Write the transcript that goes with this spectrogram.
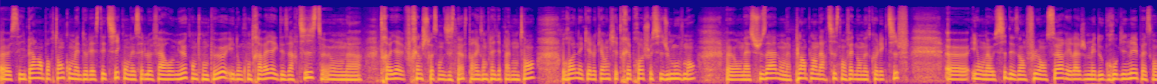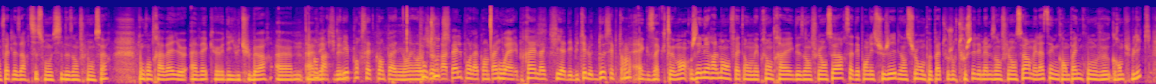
Euh, c'est hyper important qu'on mette de l'esthétique, on essaie de le faire au mieux quand on peut, et donc on travaille avec des artistes. On a travaillé avec French 79 par exemple il y a pas longtemps. Ron est quelqu'un qui est très proche aussi du mouvement. On a Suzanne, on a plein plein d'artistes en fait dans notre collectif, et on a aussi des influenceurs. Et là je mets de gros guillemets parce qu'en fait les artistes sont aussi des influenceurs. Donc on travaille avec euh, des youtubeurs, euh, En avec particulier des- pour cette campagne. non Pour Je toutes. rappelle pour la campagne Ouais. On est prêt là qui a débuté le 2 septembre. Exactement. Généralement, en fait, hein, on est prêt, on travaille avec des influenceurs. Ça dépend les sujets, bien sûr. On peut pas toujours toucher les mêmes influenceurs, mais là, c'est une campagne qu'on veut grand public.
